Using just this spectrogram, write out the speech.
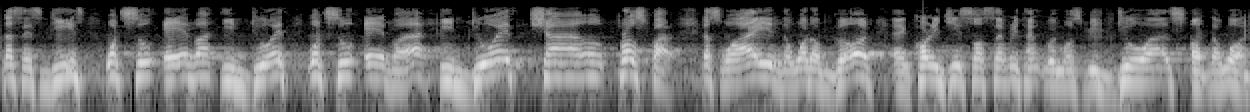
that's his deeds, whatsoever he doeth, whatsoever he doeth shall prosper. That's why the word of God encourages us every time we must be doers of the word.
